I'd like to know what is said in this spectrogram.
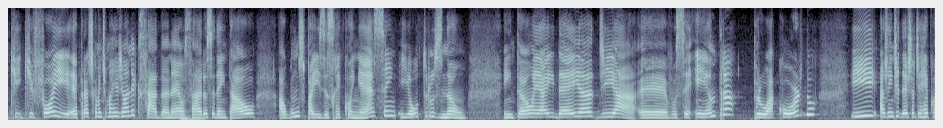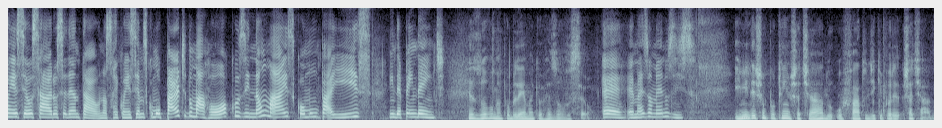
Que, que foi é praticamente uma região anexada, né? O uhum. Saara Ocidental, alguns países reconhecem e outros não. Então, é a ideia de ah, é, você entra para o acordo e a gente deixa de reconhecer o Saara Ocidental. Nós reconhecemos como parte do Marrocos e não mais como um país independente. Resolva o meu problema que eu resolvo o seu. É, é mais ou menos isso. E, e me deixa um pouquinho chateado o fato de que, por chateado,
